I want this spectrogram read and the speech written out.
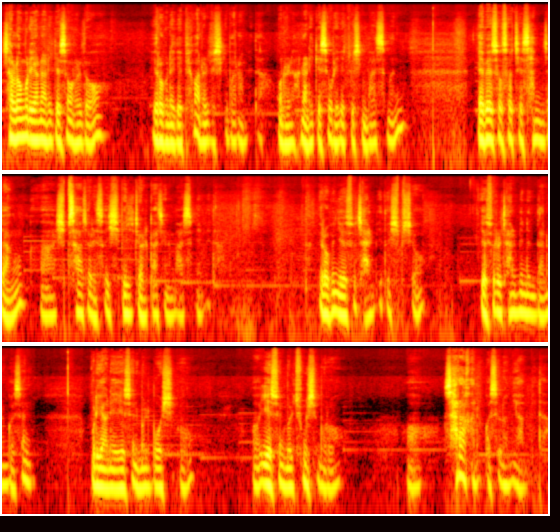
샬롬 우리 하나님께서 오늘도 여러분에게 평안을 주시기 바랍니다. 오늘 하나님께서 우리에게 주신 말씀은 에베소서 제3장 14절에서 21절까지는 말씀입니다. 여러분 예수 잘 믿으십시오. 예수를 잘 믿는다는 것은 우리 안에 예수님을 모시고 어, 예수님을 중심으로 어, 살아가는 것을 의미합니다.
